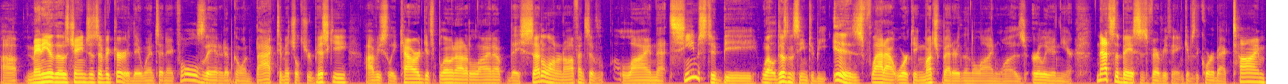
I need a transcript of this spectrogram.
Uh, many of those changes have occurred. They went to Nick Foles. They ended up going back to Mitchell Trubisky. Obviously, Coward gets blown out of the lineup. They settle on an offensive line that seems to be, well, it doesn't seem to be, is flat out working much better than the line was earlier in the year. And that's the basis of everything. It gives the quarterback time,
